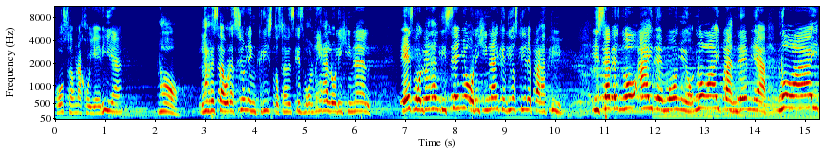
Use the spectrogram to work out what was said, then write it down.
cosa, una joyería. No, la restauración en Cristo, ¿sabes qué? Es volver al original es volver al diseño original que Dios tiene para ti. Y sabes, no hay demonio, no hay pandemia, no hay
